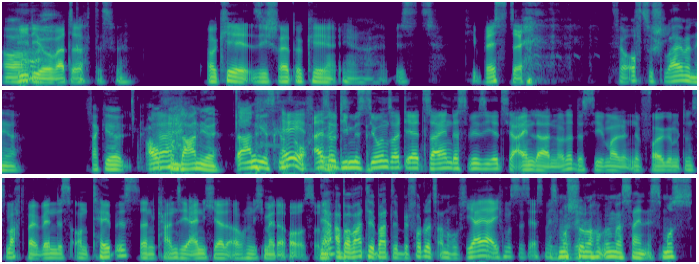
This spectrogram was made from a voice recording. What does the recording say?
Oh, Video. Warte. Gottes Willen. Okay, sie schreibt, okay, ja, du bist die Beste. Ist ja oft zu schleimen hier. Sag ihr auch von Daniel. Dani ist ganz Hey, aufgeregt. also die Mission sollte jetzt sein, dass wir sie jetzt hier einladen, oder? Dass sie mal eine Folge mit uns macht, weil wenn das on tape ist, dann kann sie eigentlich ja auch nicht mehr da raus, oder? Ja, aber warte, warte, bevor du jetzt anrufst. ja, ja, ich muss das erstmal. Es muss schon noch irgendwas sein. Es muss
